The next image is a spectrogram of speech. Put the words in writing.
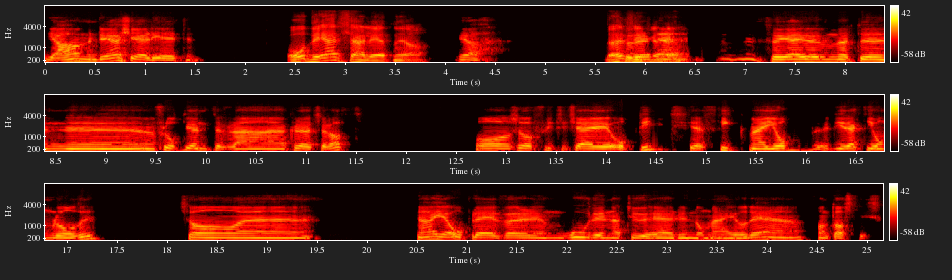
Ja, men det er kjærligheten. Å, det er kjærligheten, ja. Ja. Der Så, fikk det, vi den. så jeg møtte en, eh, en flott jente fra Krøtserat. Og så flyttet jeg opp dit. Jeg fikk meg jobb direkte i området. Så eh, ja, jeg opplever en god natur her rundt om meg, og det er fantastisk.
